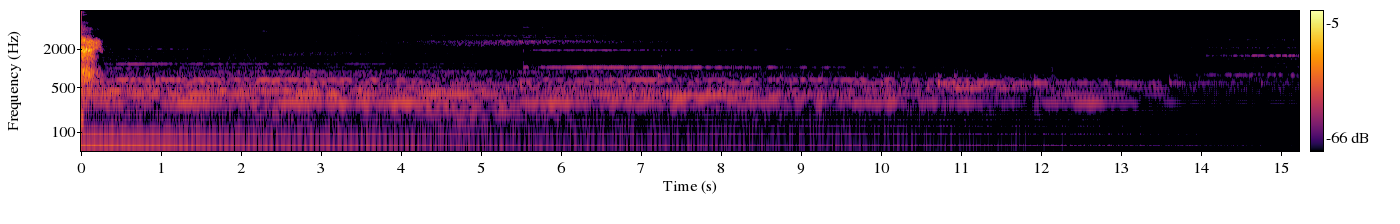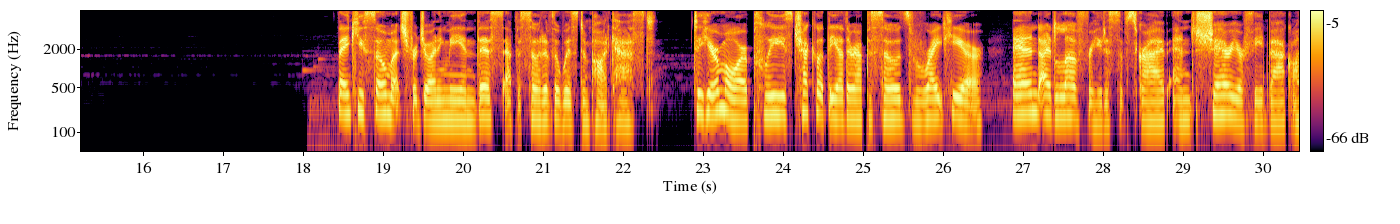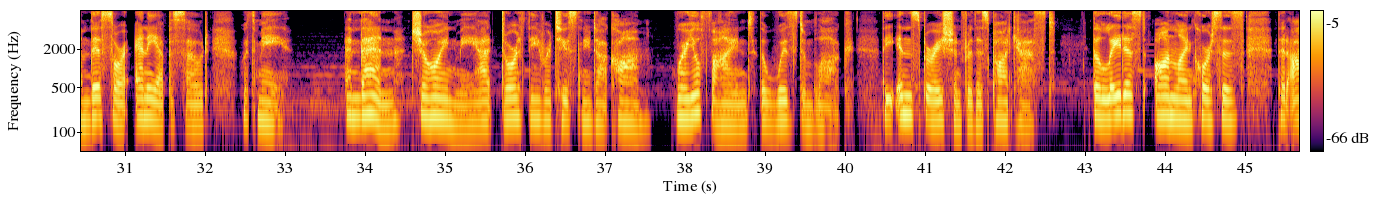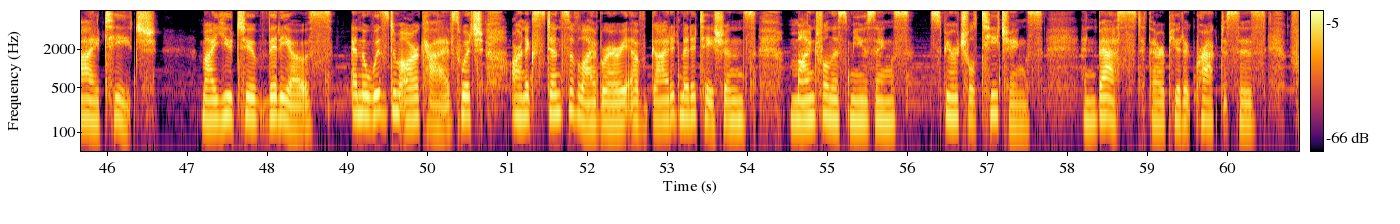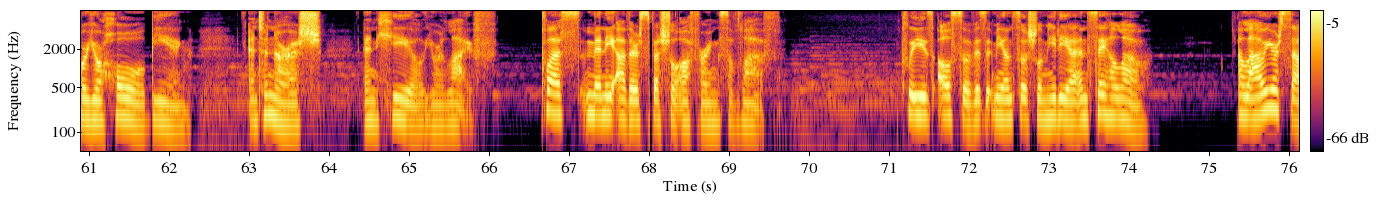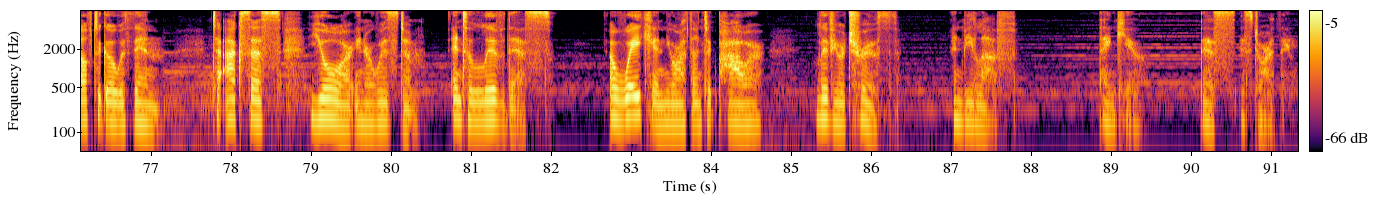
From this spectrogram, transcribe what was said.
Thank you so much for joining me in this episode of the Wisdom Podcast. To hear more, please check out the other episodes right here and I'd love for you to subscribe and share your feedback on this or any episode with me. And then join me at dorothyratusny.com, where you'll find the wisdom blog, the inspiration for this podcast, the latest online courses that I teach, my YouTube videos, and the Wisdom Archives, which are an extensive library of guided meditations, mindfulness musings, spiritual teachings, and best therapeutic practices for your whole being and to nourish and heal your life, plus many other special offerings of love. Please also visit me on social media and say hello. Allow yourself to go within, to access your inner wisdom, and to live this. Awaken your authentic power live your truth, and be love. Thank you. This is Dorothy.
